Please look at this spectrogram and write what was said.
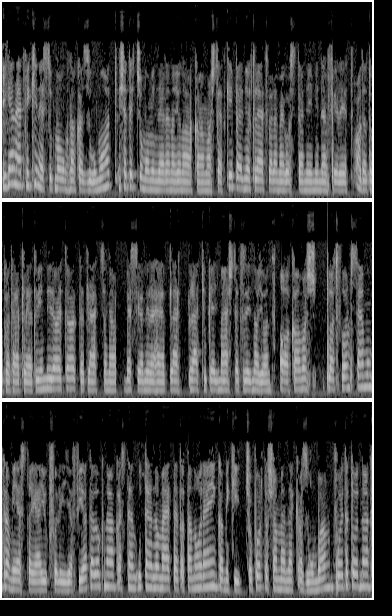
Igen, hát mi kinéztük magunknak a Zoomot, és hát egy csomó mindenre nagyon alkalmas. Tehát képernyőt lehet vele megosztani, mindenfélét adatokat át lehet vinni rajta, tehát látszanak, beszélni lehet, lát, látjuk egymást, tehát ez egy nagyon alkalmas platform számunkra, mi ezt ajánljuk föl így a fiataloknak, aztán utána már tehát a tanóráink, amik így csoportosan mennek, a Zoomban folytatódnak,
